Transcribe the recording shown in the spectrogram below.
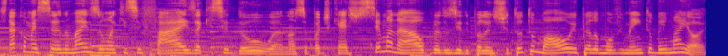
Está começando mais um Aqui se faz, aqui se doa, nosso podcast semanal produzido pelo Instituto MOL e pelo Movimento Bem Maior.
